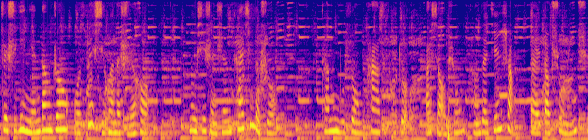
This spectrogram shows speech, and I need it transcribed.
这是一年当中我最喜欢的时候。露西婶婶开心地说：“她目送帕斯图佐把小熊扛在肩上带到树林去。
